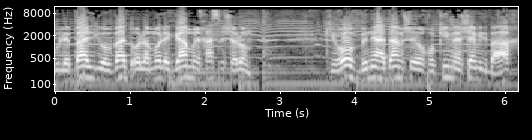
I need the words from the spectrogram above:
ולבל יאבד עולמו לגמרי חס ושלום. כי רוב בני אדם שרחוקים מהשם מטבח,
